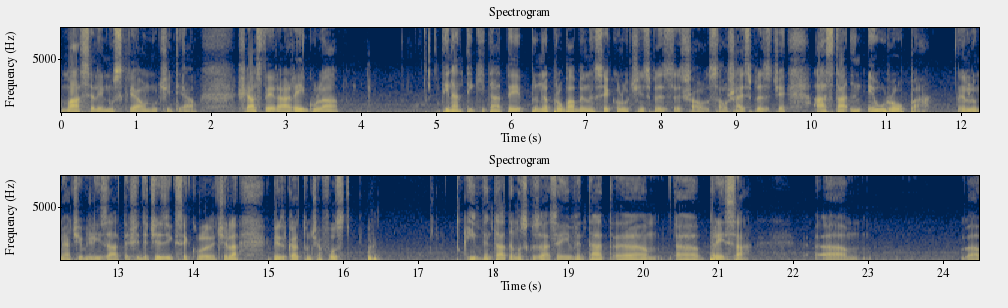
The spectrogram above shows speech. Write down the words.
masele nu scriau, nu citeau. Și asta era regula din antichitate până probabil în secolul 15 sau, sau 16, asta în Europa, în lumea civilizată. Și de ce zic secolul acela? Pentru că atunci a fost inventată, mă scuzați, a inventat uh, uh, presa. Uh, uh,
